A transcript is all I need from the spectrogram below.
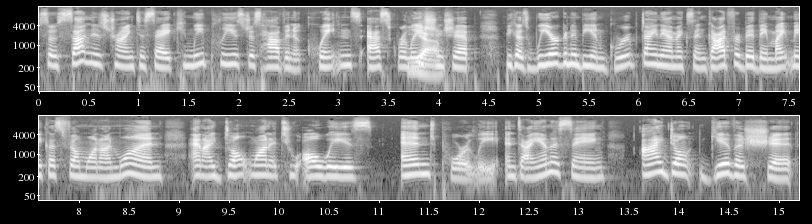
So Sutton is trying to say, can we please just have an acquaintance esque relationship because we are going to be in group dynamics and God forbid they might make us film one on one. And I don't want it to always end poorly. And Diana's saying, I don't give a shit.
